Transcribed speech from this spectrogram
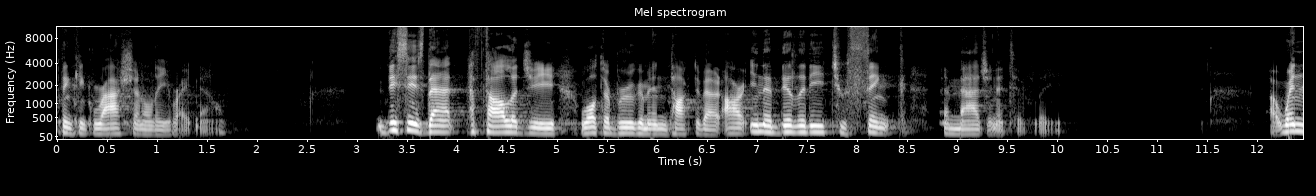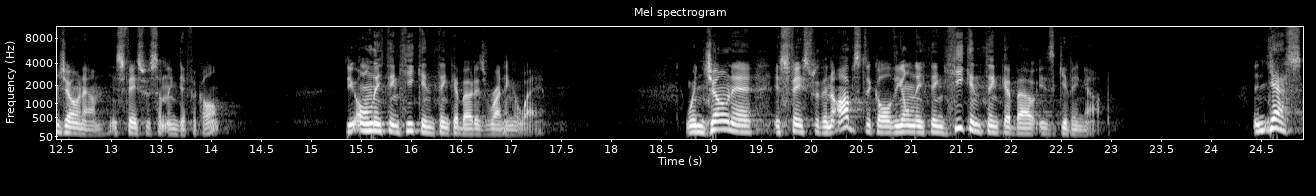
thinking rationally right now. This is that pathology Walter Brueggemann talked about, our inability to think imaginatively. Uh, when Jonah is faced with something difficult, the only thing he can think about is running away. When Jonah is faced with an obstacle, the only thing he can think about is giving up. And yes,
